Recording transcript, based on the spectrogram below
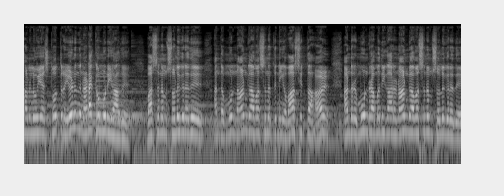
ஹalleluya ஸ்தோத்திரம். எழுந்து நடக்க முடியாது. வசனம் சொல்லுகிறது. அந்த முன் நான்காம் வசனத்தை நீங்க வாசித்தால் அன்று மூன்றாம் அதிகாரம் நான்காம் வசனம் சொல்லுகிறது.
